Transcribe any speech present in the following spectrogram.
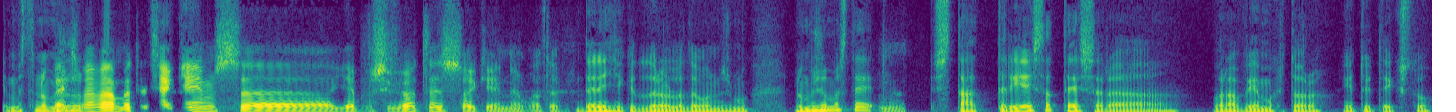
Εμείς το Εντάξει, νομίζω βέβαια με τέτοια games ε, για υποψηφιότητες, ok, ναι, whatever. δεν είχε και τον τρόλο ανταγωνισμό. Νομίζω είμαστε Ναι. στα 3 ή στα 4 βραβεία μέχρι τώρα για το It Takes Two.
